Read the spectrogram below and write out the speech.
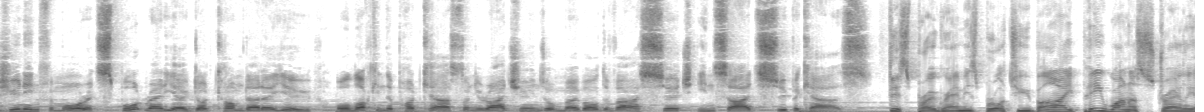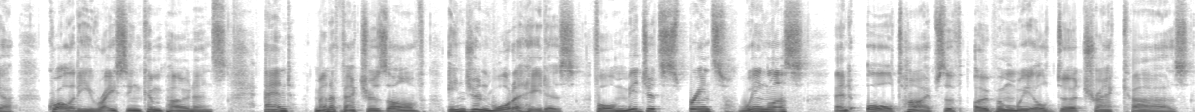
Tune in for more at sportradio.com.au or lock in the podcast on your iTunes or mobile device. Search Inside Supercars. This program is brought to you by P1 Australia, quality racing components, and manufacturers of engine water heaters for midgets, sprints, wingless, and all types of open wheel dirt track cars.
